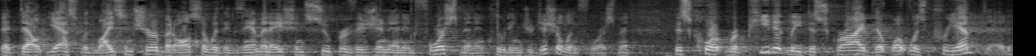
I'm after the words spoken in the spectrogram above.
that dealt, yes, with licensure, but also with examination, supervision, and enforcement, including judicial enforcement. This court repeatedly described that what was preempted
